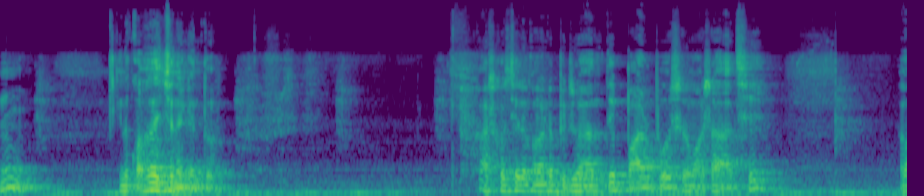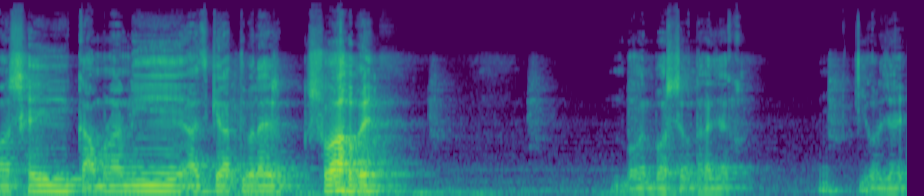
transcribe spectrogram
হুম, কিন্তু কথা দিচ্ছে না কিন্তু। আশা করছি এরকম একটা ভিডিও আনতে পারব, সেরকম আশা আছে। এবং সেই কামনা নিয়ে আজকে রাত্রিবেলায় শোয়া হবে। এখন দেখা যাক। কী করা যায়?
